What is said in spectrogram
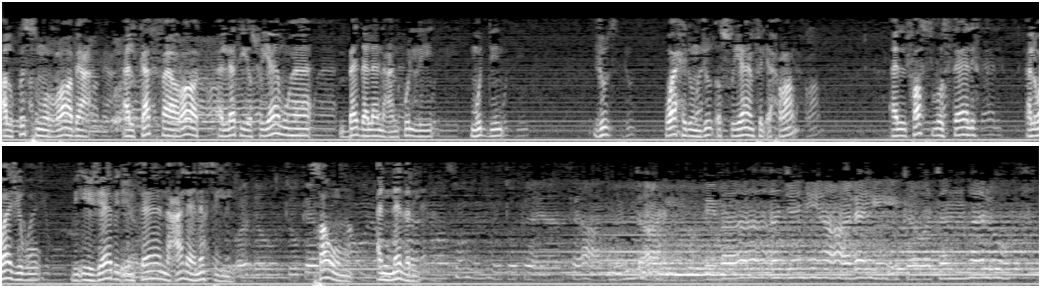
القسم الرابع الكفارات التي صيامها بدلا عن كل مد. جزء واحد جزء الصيام في الإحرام. الفصل الثالث الواجب بإيجاب الإنسان على نفسه. صوم النذر. تعلم بما أجني عليك وتنهل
